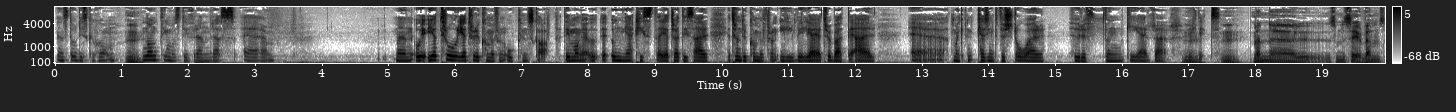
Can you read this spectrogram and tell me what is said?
en stor diskussion. mm, Någonting måste ju förändras. Eh, men, och jag tror, jag tror det kommer från okunskap. Det är många u- unga artister. Jag tror att det är så här, jag tror inte det kommer från illvilja. Jag tror bara att det är eh, att man kanske inte förstår hur det fungerar Mm. riktigt. Mm. Men eh, som du säger, vems,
